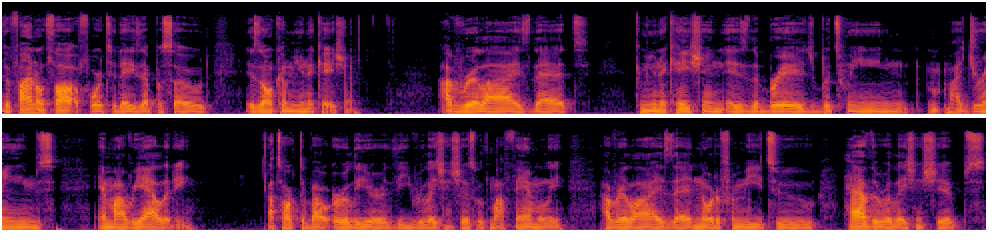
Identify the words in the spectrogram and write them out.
The final thought for today's episode is on communication. I've realized that communication is the bridge between my dreams and my reality. I talked about earlier the relationships with my family. I realized that in order for me to have the relationships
